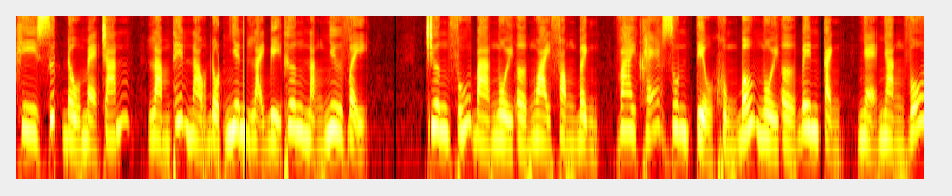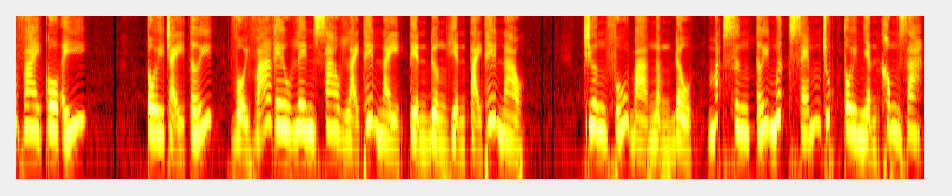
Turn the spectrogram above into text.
khi sứt đầu mẹ chán. Làm thế nào đột nhiên lại bị thương nặng như vậy? Trương Phú bà ngồi ở ngoài phòng bệnh, vai khẽ run tiểu khủng bố ngồi ở bên cạnh, nhẹ nhàng vỗ vai cô ấy. Tôi chạy tới, vội vã kêu lên sao lại thế này, tiền đường hiện tại thế nào? Trương Phú bà ngẩng đầu, mắt sưng tới mức xém chút tôi nhận không ra.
